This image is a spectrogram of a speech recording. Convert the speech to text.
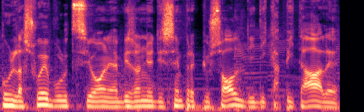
con la sua evoluzione ha bisogno di sempre più soldi, di capitale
